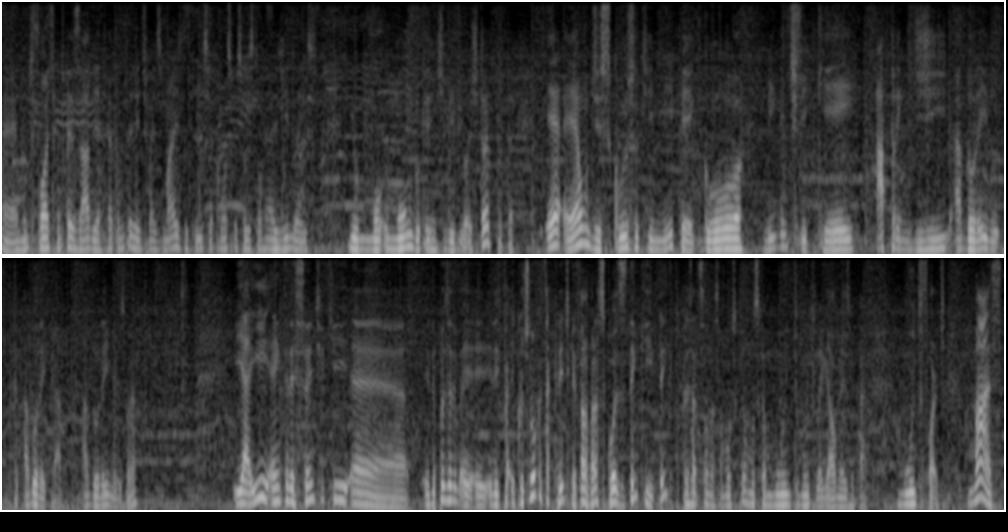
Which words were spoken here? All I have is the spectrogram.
É, é muito forte, muito pesado e afeta muita gente, mas mais do que isso é como as pessoas estão reagindo a isso e o, o mundo que a gente vive hoje. Então, é, puta, é, é um discurso que me pegou, me identifiquei, aprendi, adorei, adorei, cara, adorei mesmo, né? E aí é interessante que é, depois ele, ele, ele, ele, continua com essa crítica, ele fala várias coisas, tem que, tem que prestar atenção nessa música, é uma música muito, muito legal mesmo, cara. Muito forte. Mas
